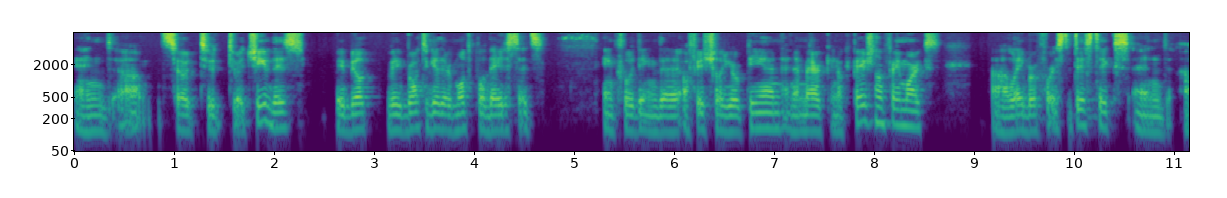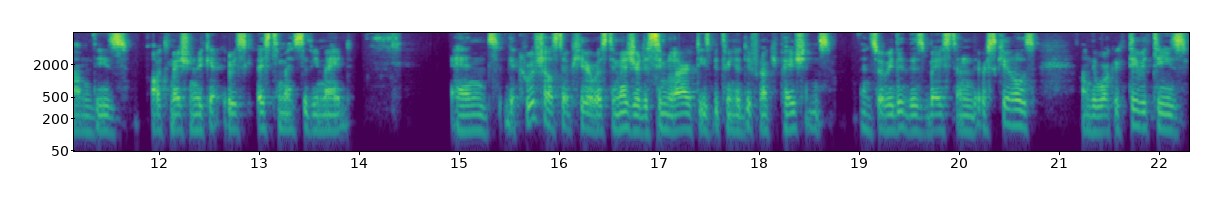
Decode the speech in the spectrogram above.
And um, so to, to achieve this, we built we brought together multiple data sets, including the official European and American occupational frameworks, uh, labor force statistics, and um, these automation risk estimates that we made. And the crucial step here was to measure the similarities between the different occupations. And so we did this based on their skills, on the work activities,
